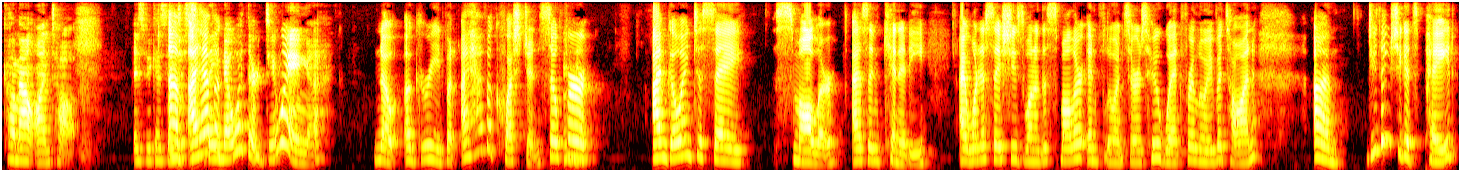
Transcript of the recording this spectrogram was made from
come out on top is because they um, just I they a, know what they're doing. No agreed but i have a question. So for mm-hmm. i'm going to say smaller as in kennedy. I want to say she's one of the smaller influencers who went for louis vuitton. Um do you think she gets paid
